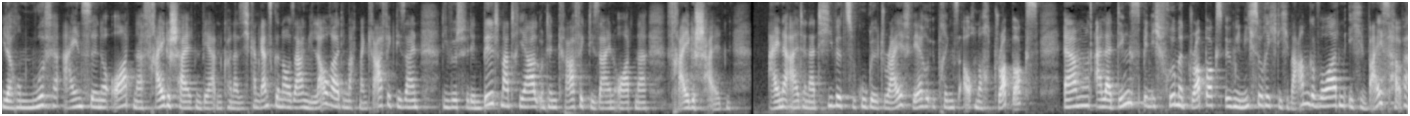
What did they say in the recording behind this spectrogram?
wiederum nur für einzelne Ordner freigeschalten werden können. Also ich kann ganz genau sagen, die Laura, die macht mein Grafikdesign, die wird für den Bildmaterial und den Grafikdesign-Ordner freigeschalten. Eine Alternative zu Google Drive wäre übrigens auch noch Dropbox. Ähm, allerdings bin ich früher mit Dropbox irgendwie nicht so richtig warm geworden. Ich weiß aber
